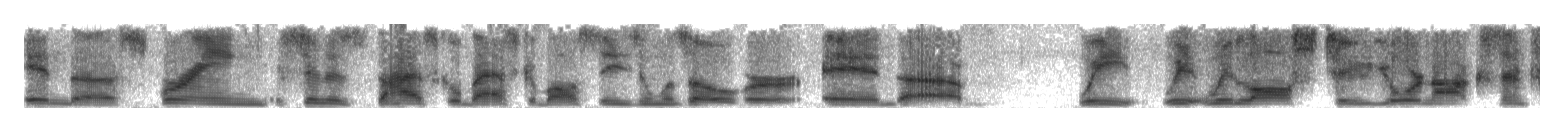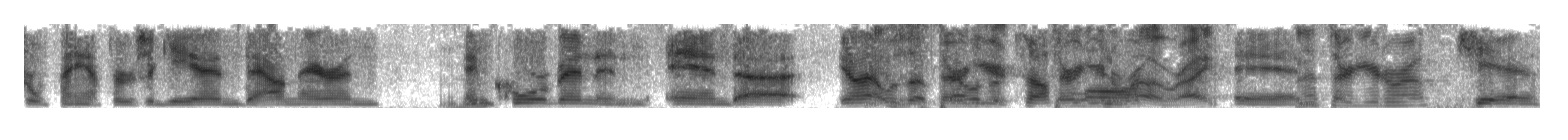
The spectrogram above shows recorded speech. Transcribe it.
in the spring, as soon as the high school basketball season was over, and uh, we, we we lost to your Knox Central Panthers again down there in in Corbin, and and uh, you know that was, a third that was year a tough third year in a row, right? And that third year in a row. Yes,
